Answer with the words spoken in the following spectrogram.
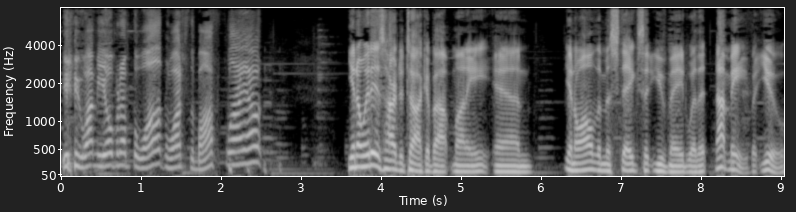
You want me to open up the wallet and watch the moth fly out? You know, it is hard to talk about money and you know all the mistakes that you've made with it. Not me, but you.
